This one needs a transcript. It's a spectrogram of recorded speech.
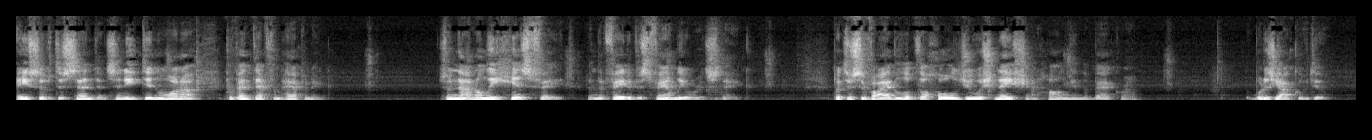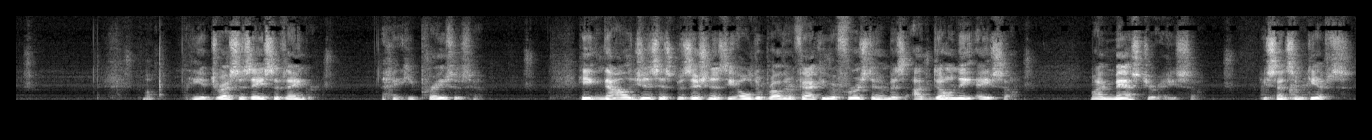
Esav's descendants, and he didn't want to prevent that from happening. So not only his fate and the fate of his family were at stake, but the survival of the whole Jewish nation hung in the background. What does Yaakov do? Well, he addresses Esav's anger. he praises him. He acknowledges his position as the older brother. In fact, he refers to him as Adoni Esau, my master Esau. He sends him gifts,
